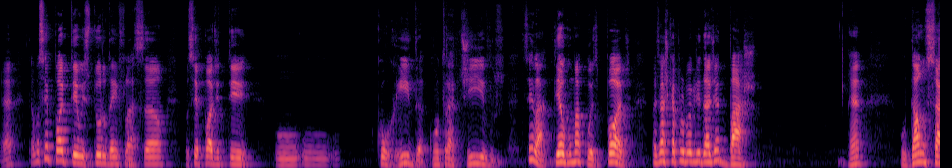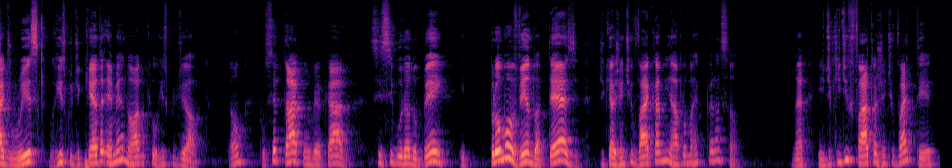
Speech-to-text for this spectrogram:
É? Então você pode ter o estouro da inflação, você pode ter o, o corrida contra ativos, sei lá, ter alguma coisa. Pode, mas acho que a probabilidade é baixa. É? O downside risk, o risco de queda, é menor do que o risco de alta. Então, você está com o mercado se segurando bem e promovendo a tese de que a gente vai caminhar para uma recuperação. Né? E de que, de fato, a gente vai ter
